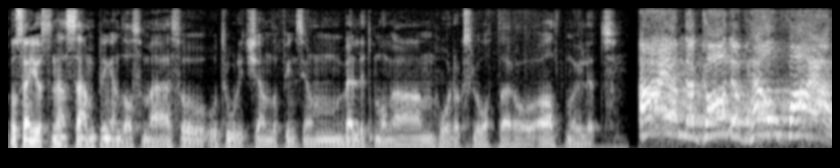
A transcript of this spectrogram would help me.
Och sen just den här samplingen då som är så otroligt känd och finns inom väldigt många um, hårdrockslåtar och, och allt möjligt. I am the god of hellfire,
